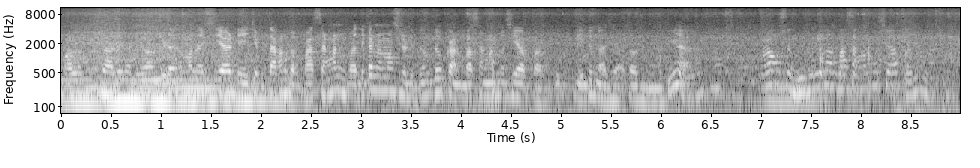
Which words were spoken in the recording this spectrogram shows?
Kalau misalnya kan bilang bilang manusia diciptakan berpasangan berarti kan memang sudah ditentukan pasanganmu siapa. Gitu nggak sih? Atau gimana? Iya. Memang sudah ditentukan pasanganmu siapa memang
